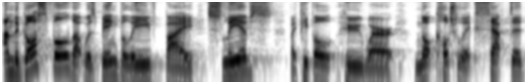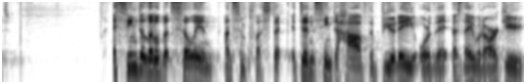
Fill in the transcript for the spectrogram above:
And the gospel that was being believed by slaves, by people who were not culturally accepted, it seemed a little bit silly and, and, simplistic. It didn't seem to have the beauty or, the, as they would argue,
